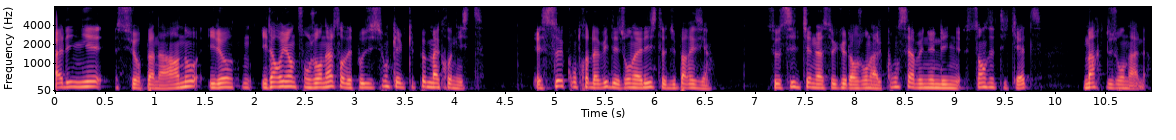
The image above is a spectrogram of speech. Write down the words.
Aligné sur Bernard Arnault, il, oriente son journal sur des positions quelque peu macronistes, et ce contre l'avis des journalistes du Parisien. Ceux-ci tiennent à ce que leur journal conserve une ligne sans étiquette, marque du journal.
